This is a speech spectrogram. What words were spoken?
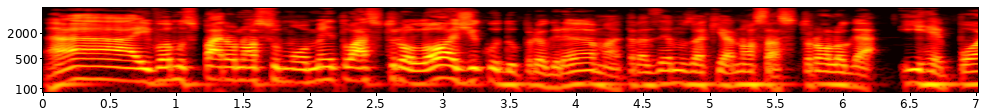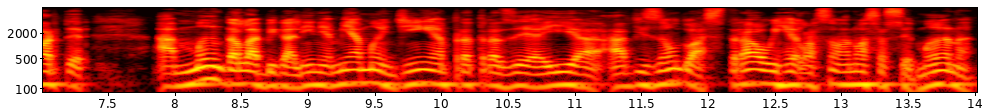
Ah, e vamos para o nosso momento astrológico do programa. Trazemos aqui a nossa astróloga e repórter Amanda Labigalini, a minha Amandinha, para trazer aí a, a visão do astral em relação à nossa semana,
